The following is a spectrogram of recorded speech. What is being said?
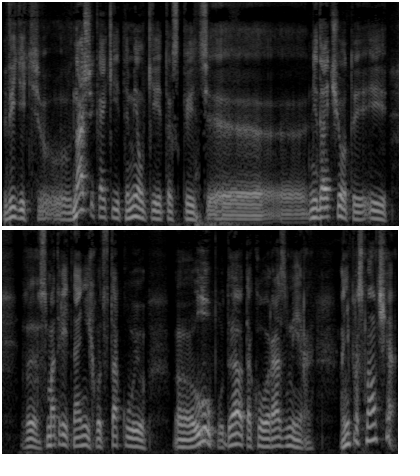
видеть наши какие-то мелкие, так сказать, э, недочеты и э, смотреть на них вот в такую э, лупу, да, такого размера, они просто молчат.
